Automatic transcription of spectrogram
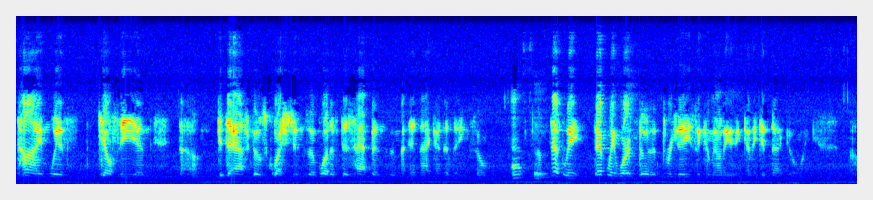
time with Kelsey and um, get to ask those questions of what if this happens and, and that kind of thing. So Um, definitely, definitely worth the three days to come out and, and kind of get that going. Um,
